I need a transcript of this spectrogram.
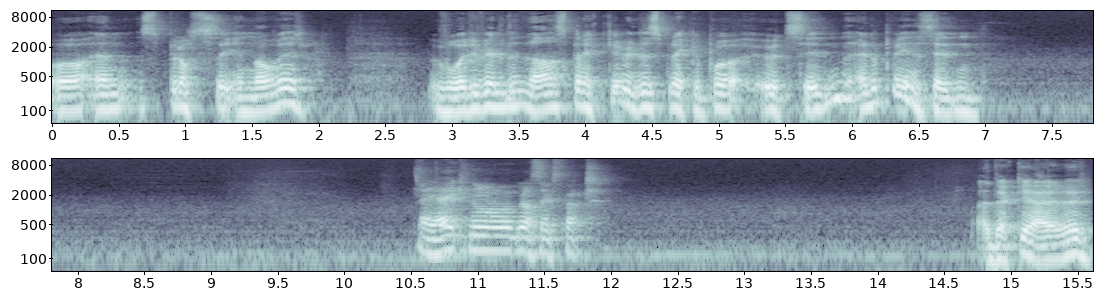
og en sprosse innover, hvor vil det da sprekke? Vil det sprekke på utsiden eller på innsiden? Jeg er ikke noe glassekspert. Det er ikke jeg heller.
